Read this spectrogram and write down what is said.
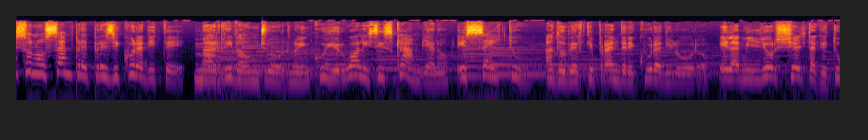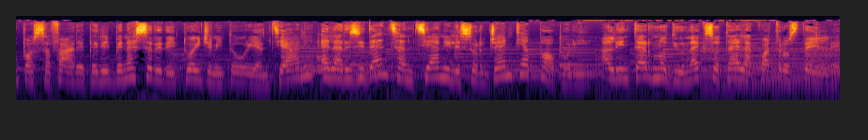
Si sono sempre presi cura di te, ma arriva un giorno in cui i ruoli si scambiano e sei tu a doverti prendere cura di loro. E la miglior scelta che tu possa fare per il benessere dei tuoi genitori anziani è la residenza anziani Le Sorgenti a Popoli. All'interno di un ex hotel a 4 stelle,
